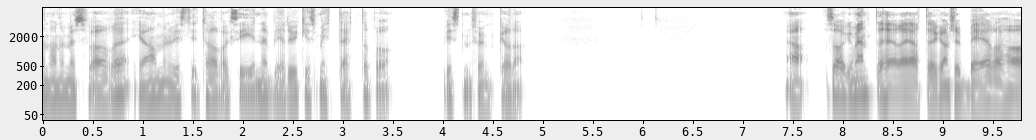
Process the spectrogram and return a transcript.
Anonymous svarer ja, men hvis de tar vaksine, blir du ikke smitte etterpå, hvis den funker, da. Ja, så argumentet her er at det er kanskje bedre å ha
